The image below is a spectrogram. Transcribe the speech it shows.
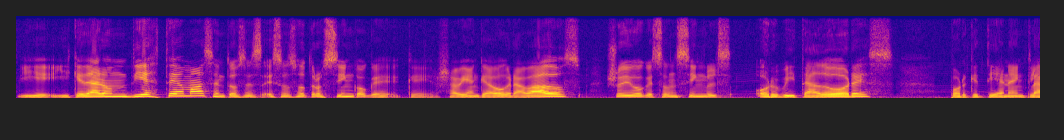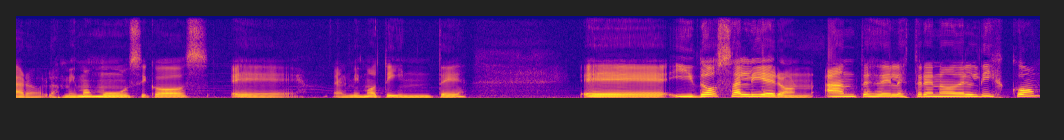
y, y quedaron 10 temas, entonces esos otros 5 que, que ya habían quedado grabados, yo digo que son singles orbitadores, porque tienen, claro, los mismos músicos, eh, el mismo tinte. Eh, y dos salieron antes del estreno del disco.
